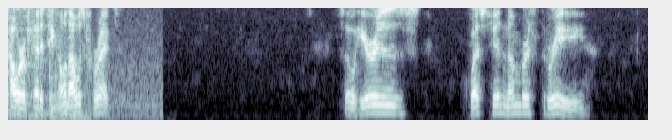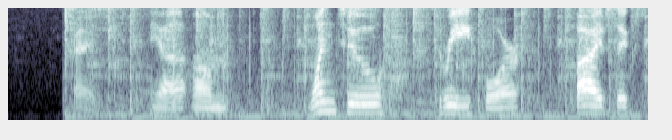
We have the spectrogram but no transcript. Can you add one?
power of editing. Oh, that was correct. So here is question number three. Okay. Yeah, um, one, two, three, four, five, six.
